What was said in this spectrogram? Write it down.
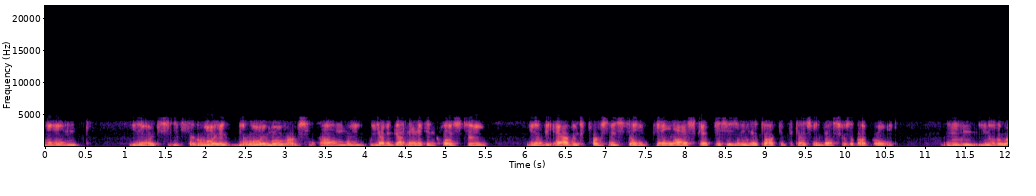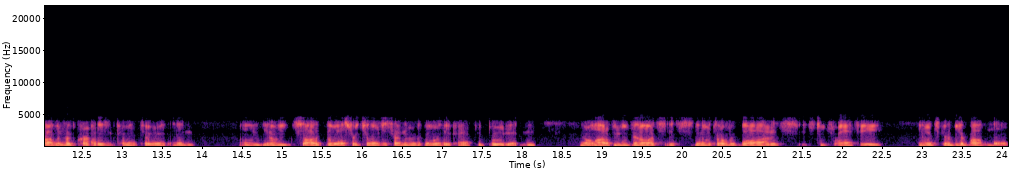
Um, you know, it's it's the early the early movers. Um, we we haven't gotten anything close to you know, the average person. I still get a lot of skepticism when I talk to potential investors about gold. And, you know, the Robinhood crowd isn't coming to it. And, um, you know, you saw the Wall Street Journal just had an article where they kind of poo-pooed it. And, you know, a lot of people think, oh, it's, it's, you know, it's overbought. It's, it's too frothy. You know, it's going to be a bubble.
